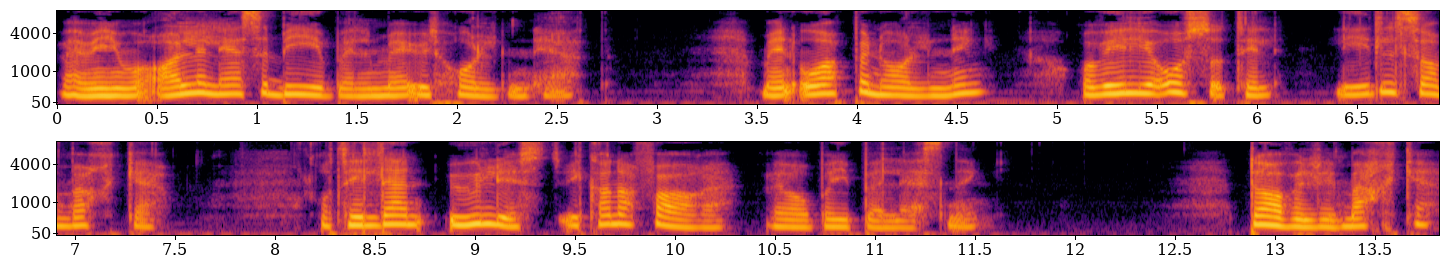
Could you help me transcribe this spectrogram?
Men vi må alle lese Bibelen med utholdenhet, med en åpen holdning og vilje også til lidelse og mørke, og til den ulyst vi kan erfare ved vår bibellesning. Da vil vi merke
